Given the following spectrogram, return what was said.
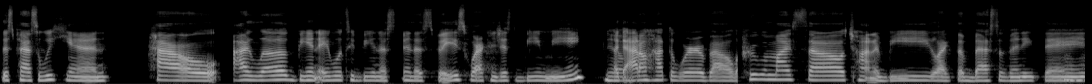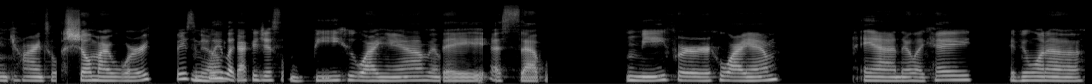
this past weekend how I love being able to be in a, in a space where I can just be me like I don't have to worry about proving myself, trying to be like the best of anything, Mhm. trying to show my worth. Basically, Yeah. like I could just be who I am, and they accept me for who I am. And they're like, "Hey, if you want to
